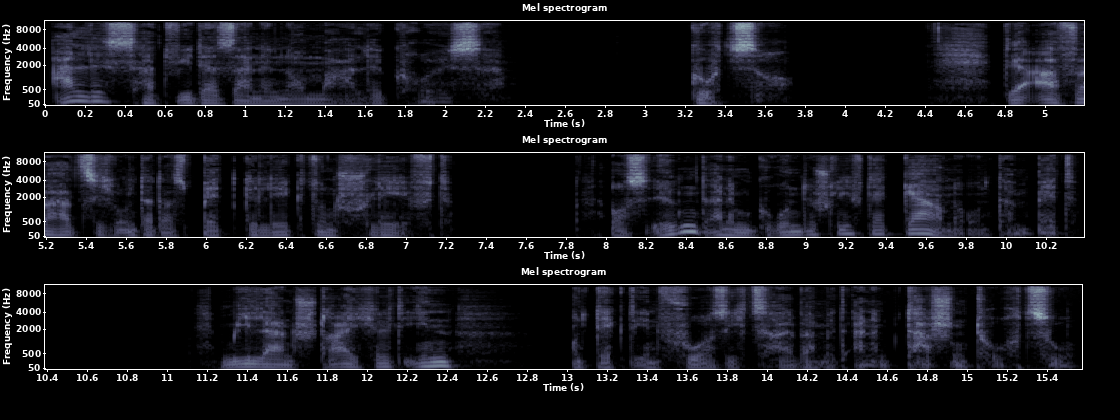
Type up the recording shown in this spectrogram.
alles hat wieder seine normale Größe. Gut so. Der Affe hat sich unter das Bett gelegt und schläft. Aus irgendeinem Grunde schläft er gerne unterm Bett. Milan streichelt ihn und deckt ihn vorsichtshalber mit einem Taschentuch zu.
